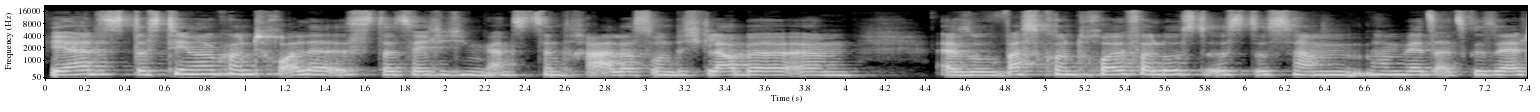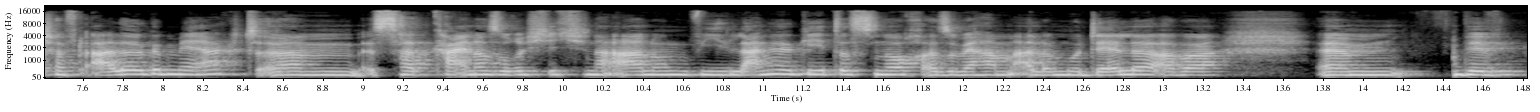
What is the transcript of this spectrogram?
Ja, das, das Thema Kontrolle ist tatsächlich ein ganz zentrales und ich glaube, ähm, also was Kontrollverlust ist, das haben, haben wir jetzt als Gesellschaft alle gemerkt. Ähm, es hat keiner so richtig eine Ahnung, wie lange geht es noch. Also wir haben alle Modelle, aber ähm, wir,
